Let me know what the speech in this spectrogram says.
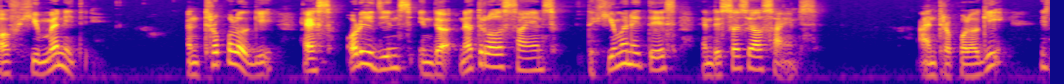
of humanity. Anthropology has origins in the natural science the humanities, and the social science. Anthropology is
